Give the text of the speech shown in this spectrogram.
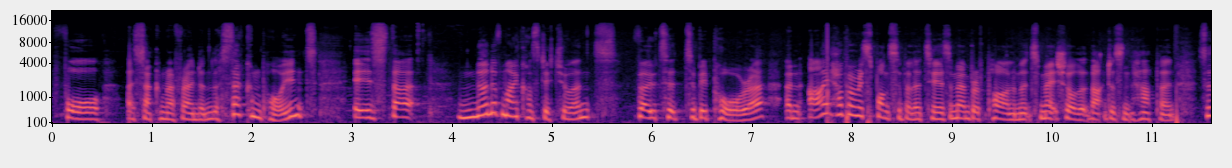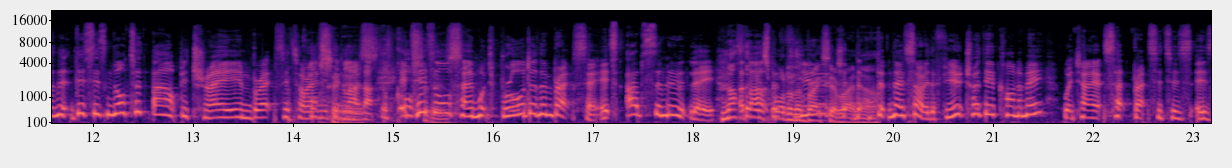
for a second referendum. The second point is that none of my constituents voted to be poorer, and I have a responsibility as a Member of Parliament to make sure that that doesn't happen. So th this is not about betraying Brexit or anything like that. Of course it is, it is also much broader than Brexit. It's absolutely Nothing about is broader than Brexit right now. the- no, sorry, the future of the economy, which I accept Brexit is, is,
